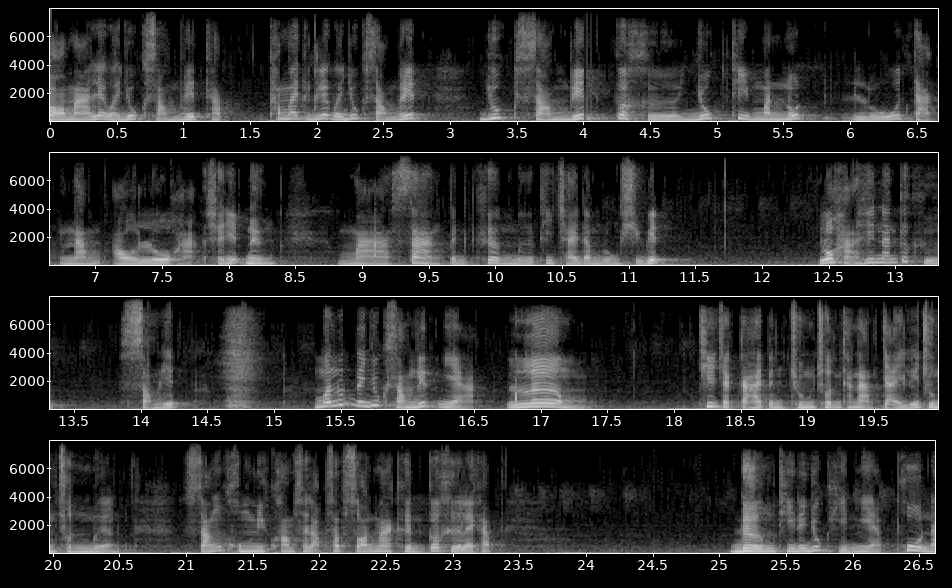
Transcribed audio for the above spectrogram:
ต่อมาเรียกว่ายุคสำริดครับทำไมถึงเรียกว่ายุคสำริดยุคสำริดก็คือยุคที่มนุษย์ รู้จักนำเอาโลหะชนิดหนึ่งมาสร้างเป็นเครื่องมือที่ใช้ดำรงชีวิต โลหะที่นั้นก็คือสำริดมนุษย์ในยุคสำริดเนี่ยเริ่มที่จะกลายเป็นชุมชนขนาดใหญ่หรือชุมชนเมือง สังคมมีความสลับซับซ้อนมากขึ้นก็คืออะไรครับ เดิมทีในยุคหินเนี่ยผู้น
